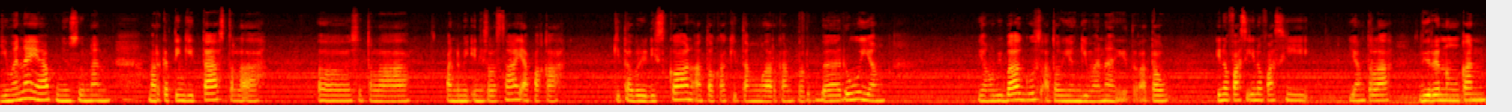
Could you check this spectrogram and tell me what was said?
Gimana ya penyusunan marketing kita setelah uh, setelah pandemi ini selesai? Apakah kita beri diskon ataukah kita mengeluarkan produk baru yang yang lebih bagus atau yang gimana gitu? Atau inovasi-inovasi yang telah direnungkan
